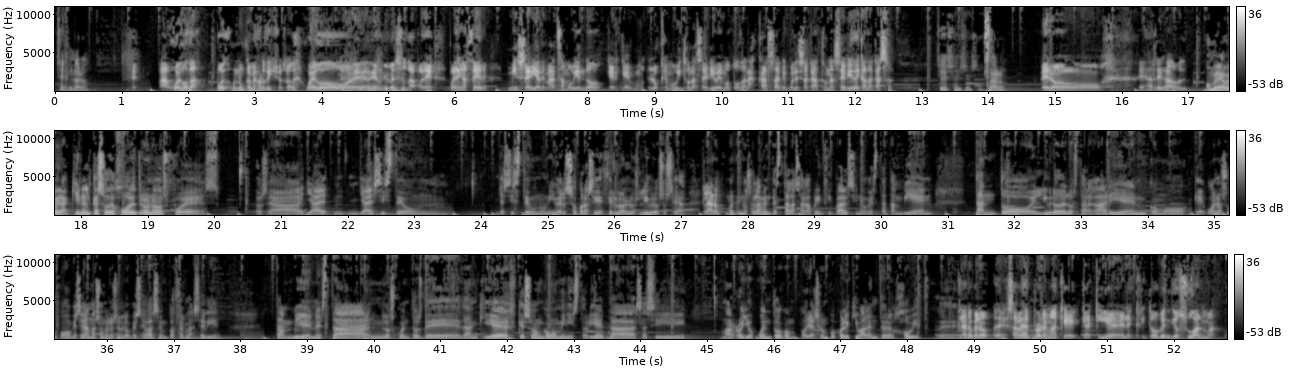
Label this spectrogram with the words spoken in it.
Sí. Claro. A juego da, pu- nunca mejor dicho, ¿sabes? Juego eh, el universo da, pueden, pueden hacer mi serie, además estamos viendo que, el que los que hemos visto la serie vemos todas las casas, que puede sacar hasta una serie de cada casa. Sí, sí, sí, sí. Claro. Pero es arriesgado. ¿eh? Hombre, a ver, aquí en el caso de Juego de Tronos, pues. O sea, ya, ya existe un. Ya existe un universo, por así decirlo, en los libros. O sea, Claro. no, no solamente está la saga principal, sino que está también tanto el libro de los Targaryen como. que bueno, supongo que será más o menos en lo que se basen para hacer la serie. También están los cuentos de Dan Kieg, que son como mini historietas, así más rollo cuento, como podría ser un poco el equivalente del Hobbit. de- Claro, pero eh, ¿sabes el problema? Que, que aquí el escritor vendió su alma.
